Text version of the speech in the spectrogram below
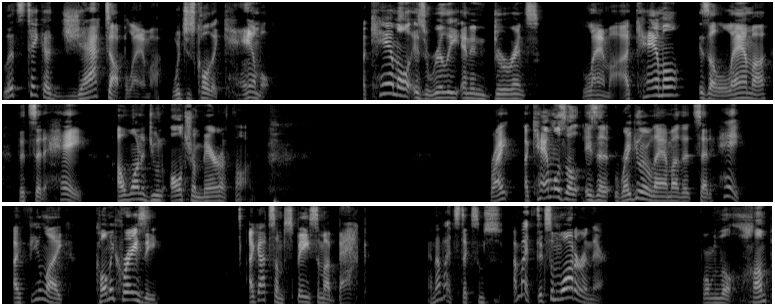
let's take a jacked up llama, which is called a camel. A camel is really an endurance llama. A camel is a llama that said, Hey, I want to do an ultra marathon. right? A camel is a, is a regular llama that said, Hey, I feel like, call me crazy. I got some space in my back. And I might stick some I might stick some water in there. Form a little hump.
